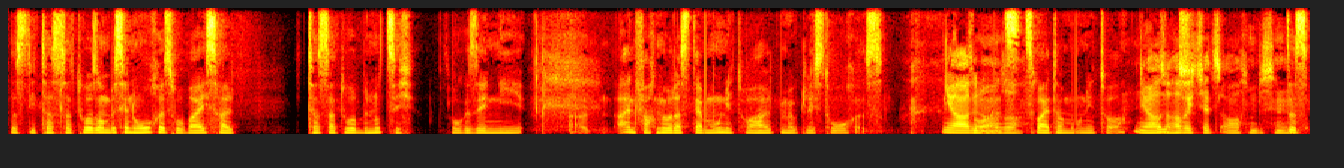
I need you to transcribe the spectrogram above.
dass die Tastatur so ein bisschen hoch ist, wobei ich es halt, die Tastatur benutze ich so gesehen nie. Äh, Einfach nur, dass der Monitor halt möglichst hoch ist. Ja, so genau. als So. zweiter Monitor. Ja, so Und habe ich es jetzt auch so ein bisschen. Das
